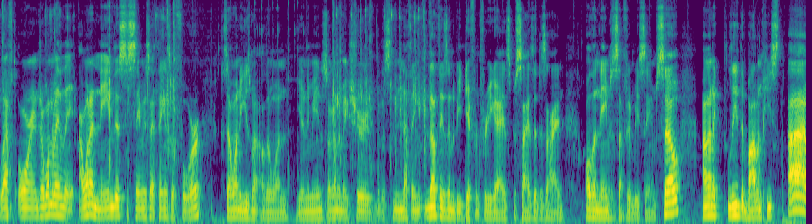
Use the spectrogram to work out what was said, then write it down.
left orange. I want to I want to name this the same as I think as before because I want to use my other one. You know what I mean? So I'm gonna make sure that it's nothing. Nothing's gonna be different for you guys besides the design. All the names and stuff are gonna be the same. So I'm gonna leave the bottom piece. Uh,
